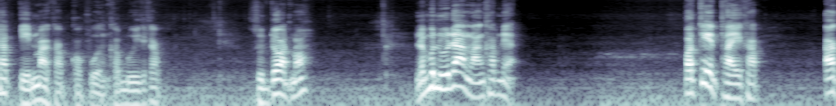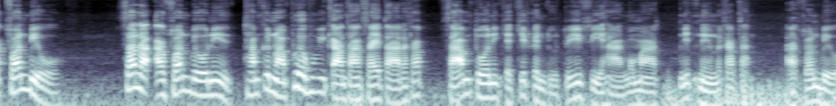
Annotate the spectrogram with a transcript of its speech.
ชัดเจนมากครับขอบเฟืองครับดูสิครับ สุดยอดเนาะแล้วมาดูด้านหลังครับเนี่ย ประเทศไทยครับ อักษรบิวสำหรับอักษรบิวนี่ทำขึ้นมาเพื่อผู้พิการทางสายตานะครับสามตัวนี้จะชิดกันอยู่ตัวที่สี่ห่างออกมานิดหนึ่งนะครับท่านอักษรบิว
